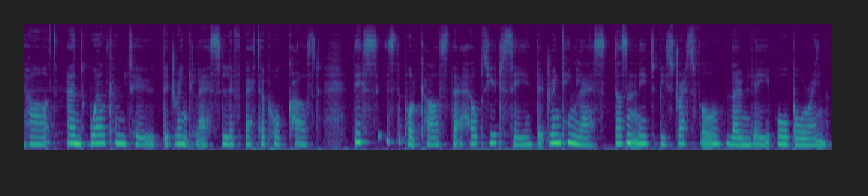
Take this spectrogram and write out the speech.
heart, and welcome to the Drink Less, Live Better podcast. This is the podcast that helps you to see that drinking less doesn't need to be stressful, lonely, or boring.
